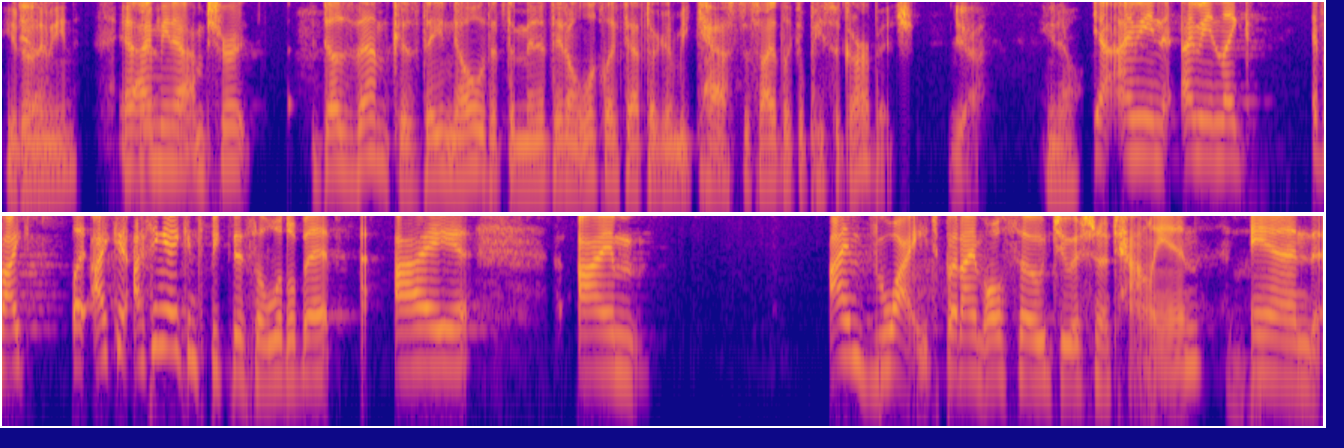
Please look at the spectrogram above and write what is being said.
You know Yeah. what I mean? And I mean, I'm sure it does them because they know that the minute they don't look like that, they're going to be cast aside like a piece of garbage. Yeah. You know? Yeah, I mean, I mean, like if I like, I can, I think I can speak this a little bit. I, I'm, I'm white, but I'm also Jewish and Italian, mm-hmm. and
